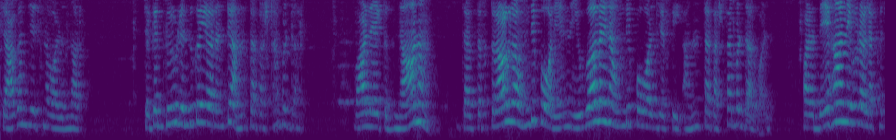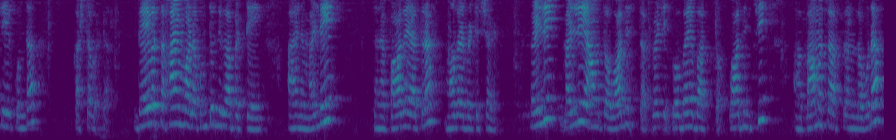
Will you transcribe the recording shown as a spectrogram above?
త్యాగం చేసిన వాళ్ళు ఉన్నారు జగద్గురువులు ఎందుకయ్యారంటే అంత కష్టపడ్డారు. వాళ్ళ యొక్క జ్ఞానం తరతరాలుగా ఉండిపోవాలి ఎన్ని యుగాలైనా ఉండిపోవాలని చెప్పి అంత కష్టపడ్డారు వాళ్ళు. వాళ్ళ దేహాన్ని కూడా లెక్క చేయకుండా కష్టపడ్డారు. దైవ సహాయం వాళ్ళకు ఉంటుంది కాబట్టి ఆయన మళ్ళీ తన పాదయాత్ర మొదలు పెట్టేశాడు వెళ్ళి మళ్ళీ ఆమెతో వాదిస్తాడు. వెళ్ళి ఉభయ భర్తతో వాదించి ఆ కామశాస్త్రంలో కూడా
